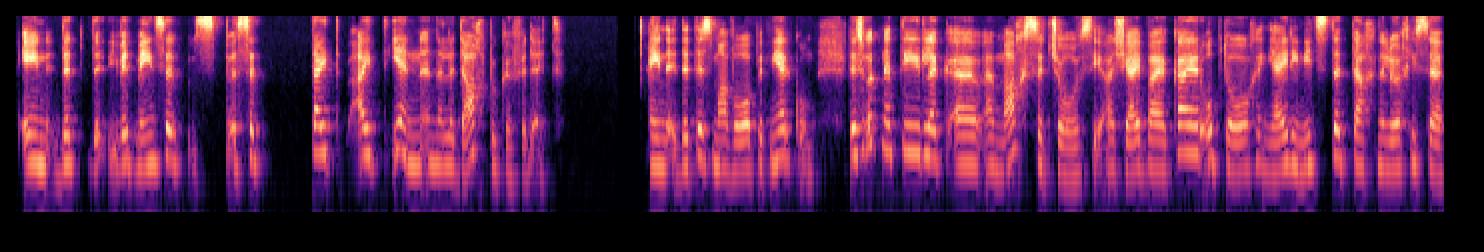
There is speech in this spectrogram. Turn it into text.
En dit, dit jy weet mense sit tyd uiteen in hulle dagboeke vir dit. En dit is maar waarop dit neerkom. Dis ook natuurlik 'n 'n magsituasie as jy by 'n kuier opdaag en jy die nuutste tegnologiese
